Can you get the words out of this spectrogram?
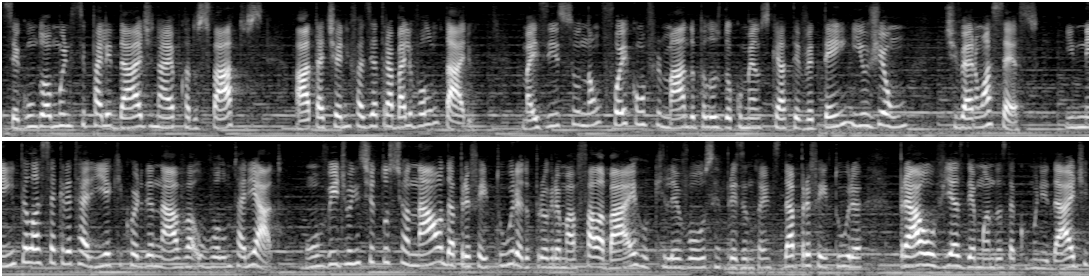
Segundo a municipalidade, na época dos fatos, a Tatiane fazia trabalho voluntário, mas isso não foi confirmado pelos documentos que a TV tem e o G1 tiveram acesso, e nem pela secretaria que coordenava o voluntariado. Um vídeo institucional da prefeitura do programa Fala Bairro, que levou os representantes da prefeitura para ouvir as demandas da comunidade,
